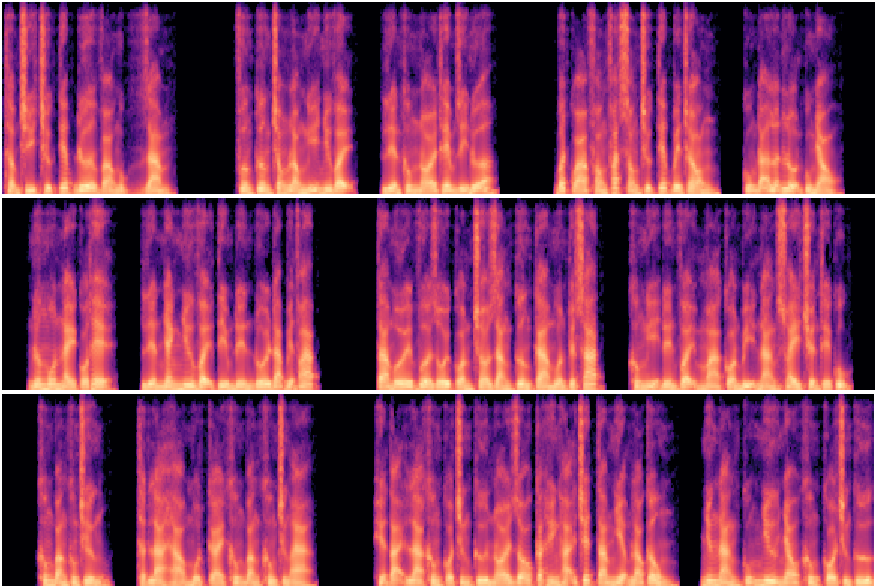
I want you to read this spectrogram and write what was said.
thậm chí trực tiếp đưa vào ngục giam. Phương cương trong lòng nghĩ như vậy, liền không nói thêm gì nữa. Bất quá phòng phát sóng trực tiếp bên trong, cũng đã lẫn lộn cùng nhau nương môn này có thể, liền nhanh như vậy tìm đến đối đáp biện pháp. Ta mới vừa rồi còn cho rằng cương ca muốn tuyệt sát, không nghĩ đến vậy mà còn bị nàng xoay chuyển thế cục. Không bằng không chứng, thật là hảo một cái không bằng không chứng a. Hiện tại là không có chứng cứ nói rõ các hình hại chết tam nhiệm lao công, nhưng nàng cũng như nhau không có chứng cứ,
